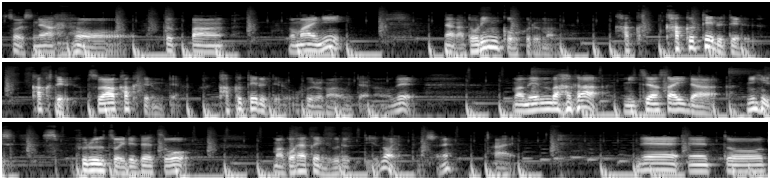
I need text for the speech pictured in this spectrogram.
そうですね、あの、物販の前に、なんかドリンクを振る舞う。カクカクテルテル、カクテル、ツアーカクテルみたいな、カクテルテルを振る舞うみたいなので、まあ、メンバーが三ツ矢サイダーにフルーツを入れたやつを、まあ、500円で売るっていうのをやってましたね。はい。で、えーっと、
